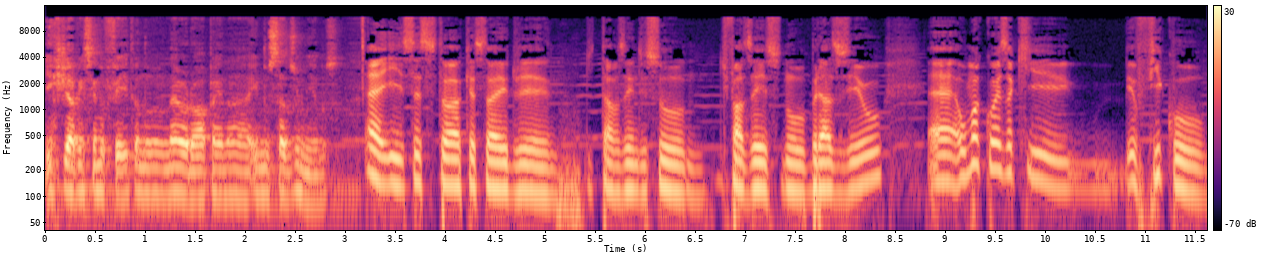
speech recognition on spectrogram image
e que já vem sendo feito no, na Europa e, na, e, nos Estados Unidos. É, e você citou a questão aí de estar tá fazendo isso, de fazer isso no Brasil. É, uma coisa que eu fico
